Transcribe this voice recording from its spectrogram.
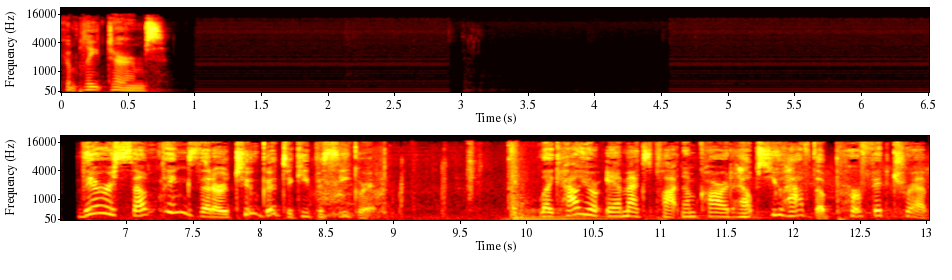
complete terms. There are some things that are too good to keep a secret. Like how your Amex Platinum card helps you have the perfect trip.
